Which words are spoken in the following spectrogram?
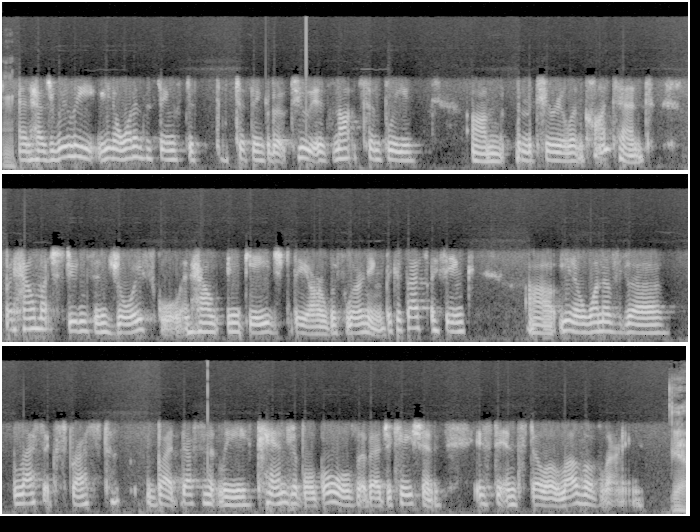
hmm. and has really, you know, one of the things to to think about too is not simply um, the material and content, but how much students enjoy school and how engaged they are with learning. Because that's, I think, uh, you know, one of the less expressed but definitely tangible goals of education is to instill a love of learning. Yeah,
